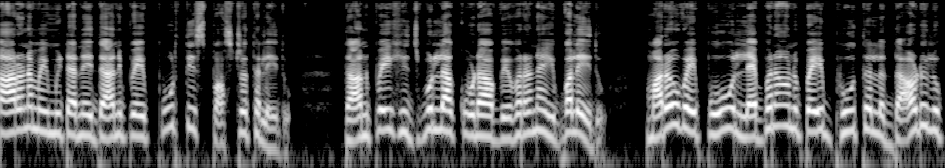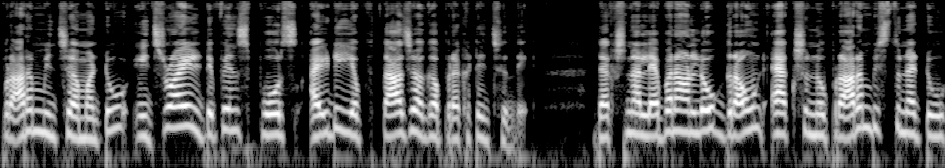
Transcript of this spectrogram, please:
కారణమేమిటనే దానిపై పూర్తి స్పష్టత లేదు. దానిపై హిజ్బుల్లా కూడా వివరణ ఇవ్వలేదు. మరోవైపు లెబనానుపై భూతల దాడులు ప్రారంభించామంటూ ఇజ్రాయెల్ డిఫెన్స్ ఫోర్స్ ఐడిఎఫ్ తాజాగా ప్రకటించింది. దక్షిణ లెబనాన్లో గ్రౌండ్ యాక్షన్ను ప్రారంభిస్తున్నట్టు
